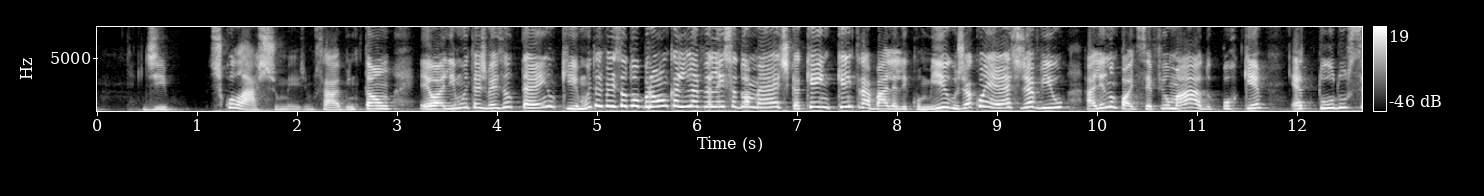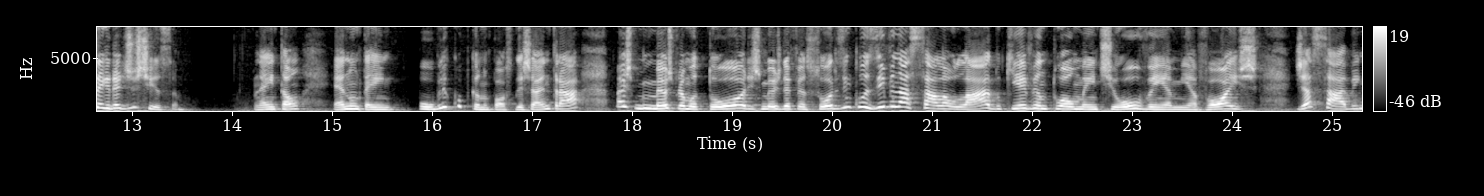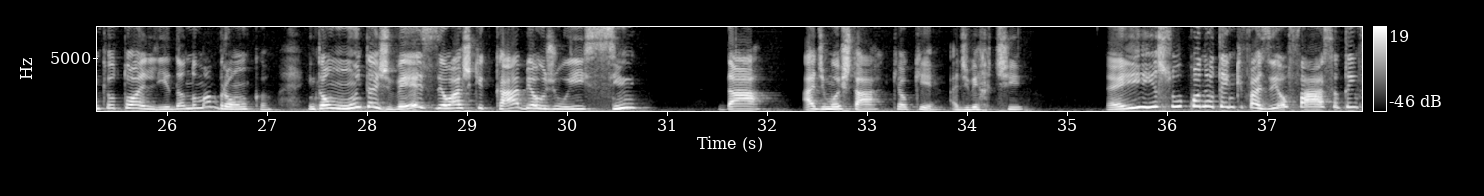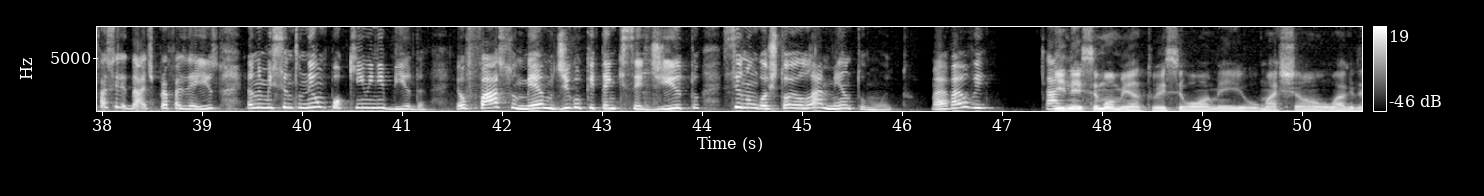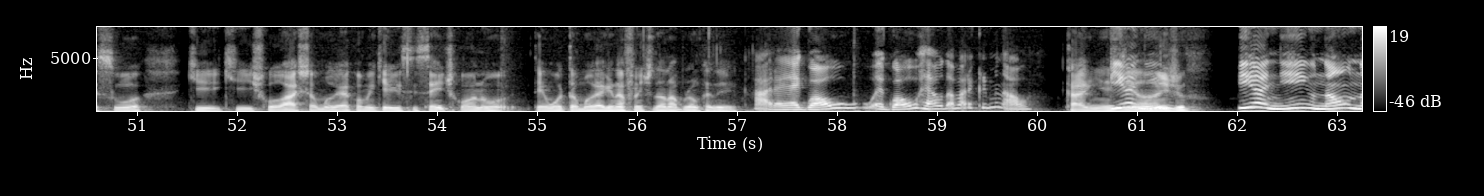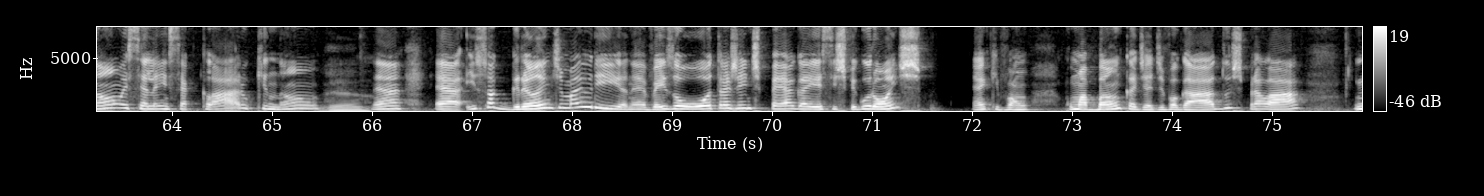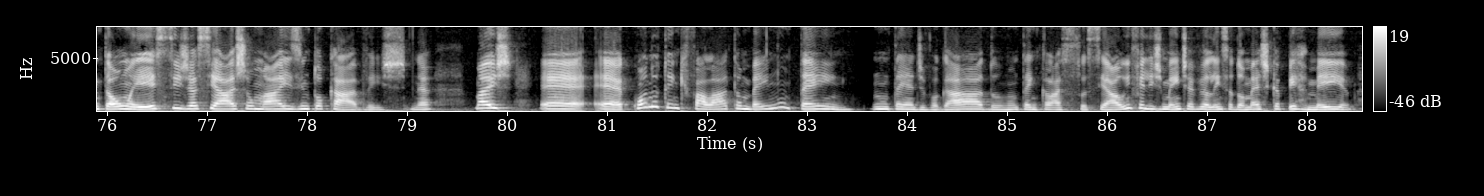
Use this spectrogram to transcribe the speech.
de esculacho mesmo, sabe? Então, eu ali muitas vezes eu tenho que, muitas vezes eu dou bronca ali na violência doméstica. Quem, quem trabalha ali comigo já conhece, já viu. Ali não pode ser filmado porque é tudo segredo de justiça. Né? Então, é, não tem público, porque eu não posso deixar entrar, mas meus promotores, meus defensores, inclusive na sala ao lado, que eventualmente ouvem a minha voz, já sabem que eu tô ali dando uma bronca. Então, muitas vezes, eu acho que cabe ao juiz, sim, dar, admoestar, que é o quê? Advertir. É, e isso, quando eu tenho que fazer, eu faço, eu tenho facilidade para fazer isso. Eu não me sinto nem um pouquinho inibida. Eu faço mesmo, digo o que tem que ser dito. Se não gostou, eu lamento muito. Mas vai ouvir. Tá e aí. nesse momento, esse homem, o machão, o agressor, que, que esculacha a mulher, como é que ele se sente quando tem outra mulher ali na frente dando a bronca nele? Cara, é igual, é igual o réu da vara criminal. Carinha Pianinho. de anjo pianinho, não, não, excelência, claro que não, é. né? É, isso a grande maioria, né? Vez ou outra a gente pega esses figurões, né, que vão com uma banca de advogados para lá. Então esses já se acham mais intocáveis, né? Mas é, é, quando tem que falar também não tem não tem advogado, não tem classe social. Infelizmente a violência doméstica permeia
